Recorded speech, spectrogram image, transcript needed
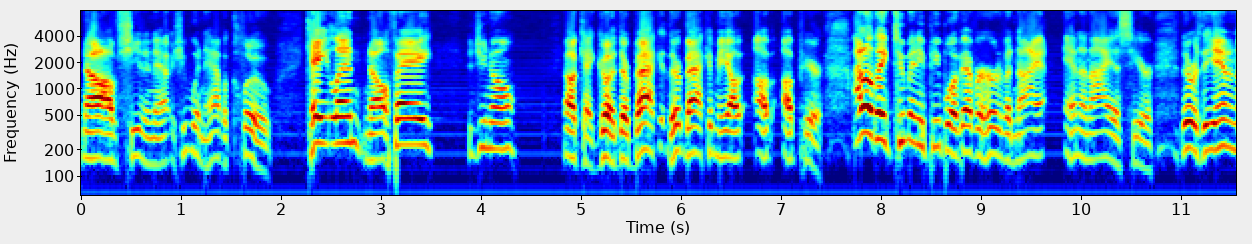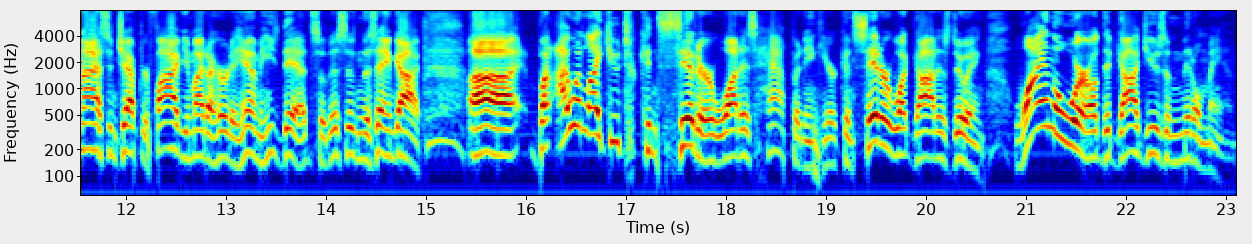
No, she didn't. Have, she wouldn't have a clue. Caitlin, no. Faye, did you know? Okay, good. They're back. They're backing me up, up, up here. I don't think too many people have ever heard of Ananias here. There was the Ananias in chapter five. You might have heard of him. He's dead, so this isn't the same guy. Uh, but I would like you to consider what is happening here. Consider what God is doing. Why in the world did God use a middleman?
